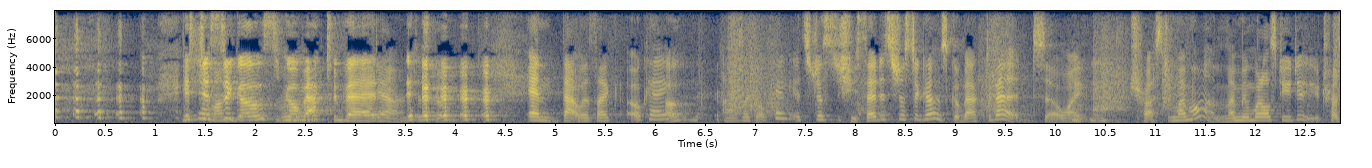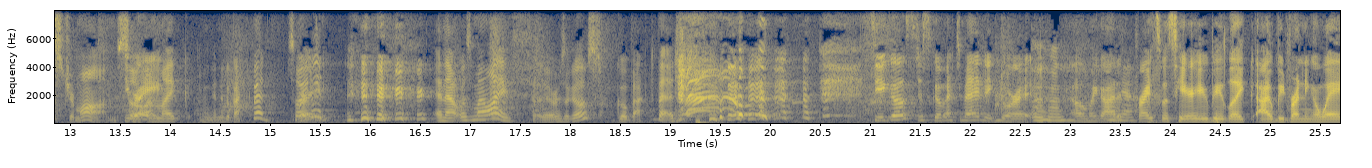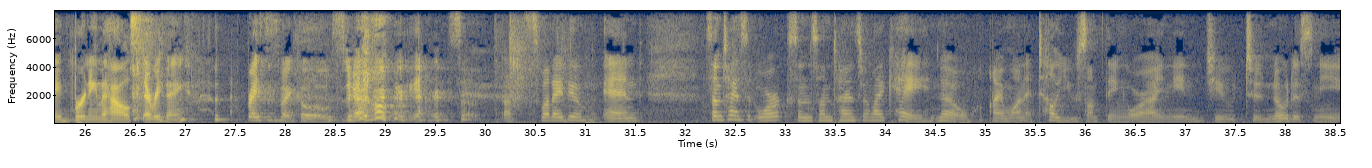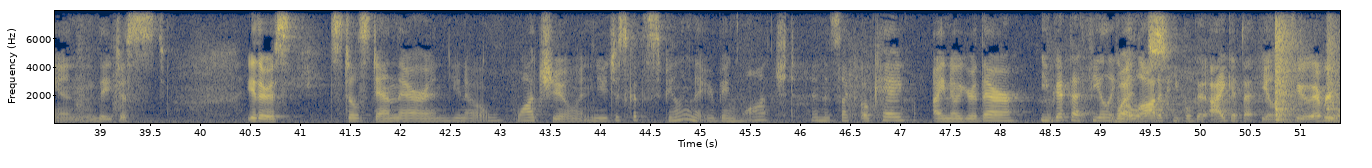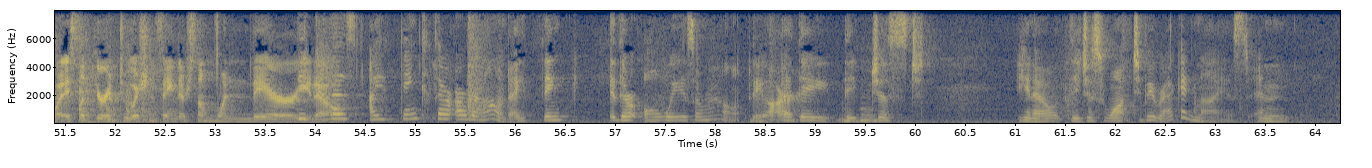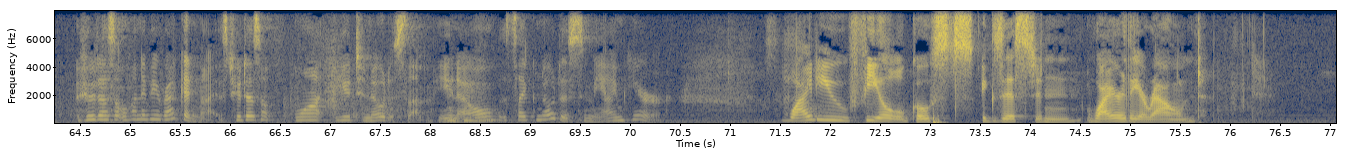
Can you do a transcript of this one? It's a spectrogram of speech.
it's just Mom. a ghost. Go mm-hmm. back to bed. Yeah, just go. and that was like okay. Oh. I was like okay. It's just she said it's just a ghost. Go back to bed. So I mm-hmm. trusted my mom. I mean, what else do you do? You trust your mom. So right. I'm like, I'm gonna go back to bed. So right. I did. and that was my life. There was a ghost. Go back to bed. See a ghost? Just go back to bed. Ignore it. Mm-hmm. Oh my god! Yeah. If Bryce was here, he'd be like, I would be running away, burning the house, everything. Bryce is my co-host. yeah. So that's what I do. And sometimes it works, and sometimes they're like, hey, no, I want to tell you something, or I need you to notice me. And they just either still stand there and, you know, watch you, and you just get this feeling that you're being watched. And it's like, okay, I know you're there. You get that feeling. What? A lot of people get. I get that feeling too. Everyone. It's like your intuition saying there's someone there. Because you know. Because I think they're around. I think they're always around. They are. Uh, they they mm-hmm. just you know, they just want to be recognized and who doesn't want to be recognized? Who doesn't want you to notice them, you mm-hmm. know? It's like notice me, I'm here. Why do you feel ghosts exist and why are they around?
